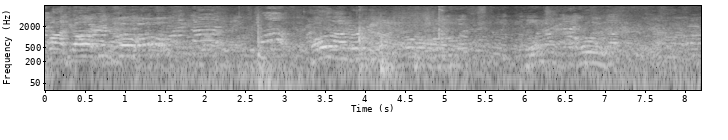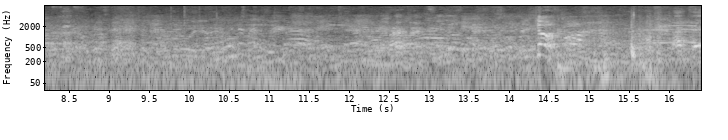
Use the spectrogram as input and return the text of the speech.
Come on, John. Hold on, Murphy. Go. That's it.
